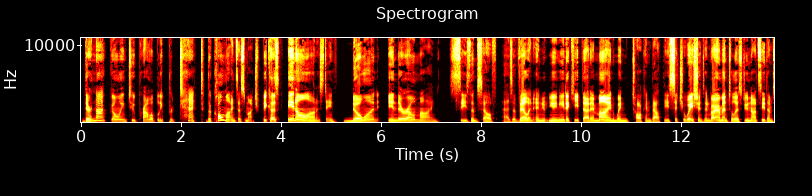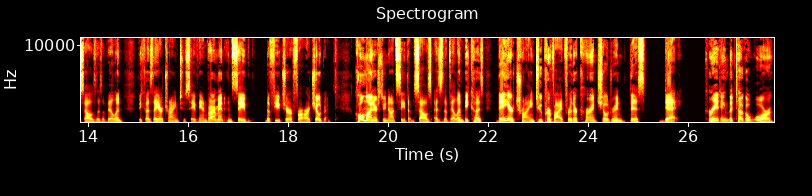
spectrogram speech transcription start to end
they're not going to probably protect the coal mines as much because, in all honesty, no one in their own mind sees themselves as a villain. And you need to keep that in mind when talking about these situations. Environmentalists do not see themselves as a villain because they are trying to save the environment and save the future for our children. Coal miners do not see themselves as the villain because they are trying to provide for their current children this day, creating the tug of war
